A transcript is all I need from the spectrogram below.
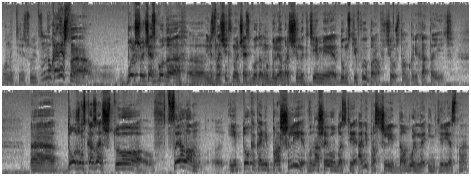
он интересуется. Ну, конечно, большую часть года э, или значительную часть года мы были обращены к теме думских выборов, чего уж там греха таить. Э, должен сказать, что в целом и то, как они прошли в нашей области, они прошли довольно интересно.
